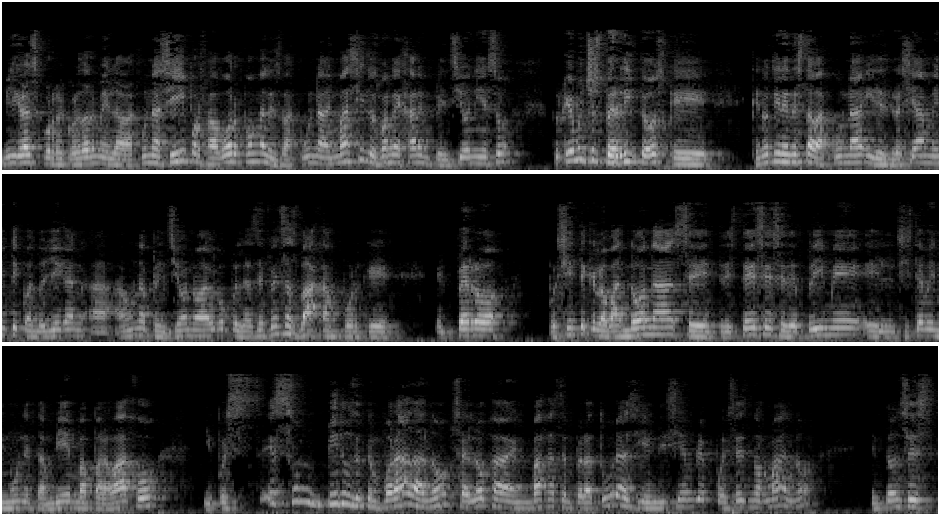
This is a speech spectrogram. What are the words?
Mil gracias por recordarme la vacuna. Sí, por favor, póngales vacuna. Además, si los van a dejar en pensión y eso. Porque hay muchos perritos que, que no tienen esta vacuna y desgraciadamente cuando llegan a, a una pensión o algo, pues las defensas bajan porque el perro pues siente que lo abandona, se entristece, se deprime, el sistema inmune también va para abajo y pues es un virus de temporada, ¿no? Se aloja en bajas temperaturas y en diciembre pues es normal, ¿no? Entonces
